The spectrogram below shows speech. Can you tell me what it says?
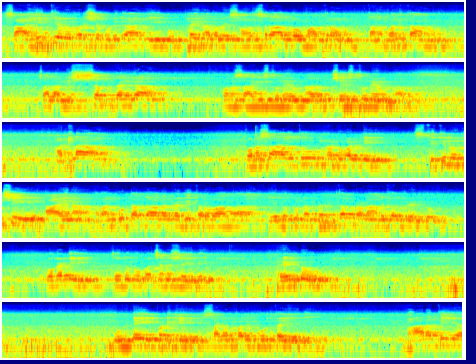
సాహిత్య విమర్శకుడిగా ఈ ముప్పై నలభై సంవత్సరాల్లో మాత్రం తన పని తాను చాలా నిశ్శబ్దంగా కొనసాగిస్తూనే ఉన్నారు చేస్తూనే ఉన్నారు. అట్లా కొనసాగుతూ ఉన్నటువంటి స్థితి నుంచి ఆయన రంగుటద్దాల గది తర్వాత ఎన్నుకున్న పెద్ద ప్రణాళికలు రెండు. ఒకటి తెలుగు వచన శైలి రెండు ఉంటే ఇప్పటికీ సగం పని పూర్తయ్యేది. భారతీయ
